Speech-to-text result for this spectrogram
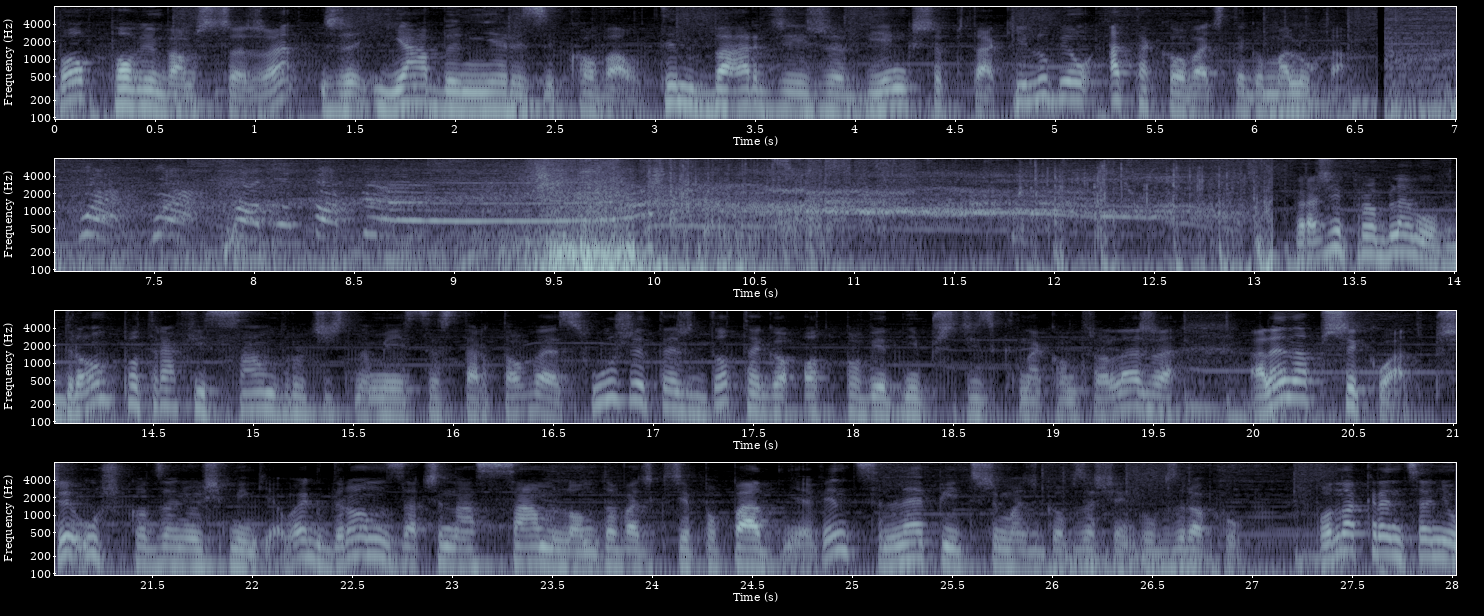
bo powiem Wam szczerze, że ja bym nie ryzykował, tym bardziej, że większe ptaki lubią atakować tego malucha. W razie problemów dron potrafi sam wrócić na miejsce startowe, służy też do tego odpowiedni przycisk na kontrolerze, ale na przykład przy uszkodzeniu śmigiełek dron zaczyna sam lądować gdzie popadnie, więc lepiej trzymać go w zasięgu wzroku. Po nakręceniu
